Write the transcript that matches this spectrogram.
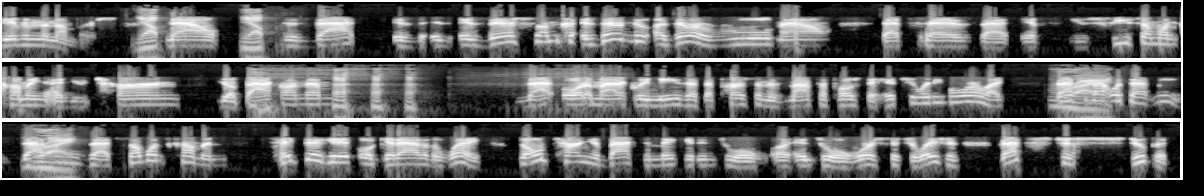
give him the numbers. Yep. Now, Yep. does that is, is is there some is there a new, is there a rule now that says that if you see someone coming and you turn your back on them, that automatically means that the person is not supposed to hit you anymore? Like That's Right. not what that means. That Right. means that someone's coming, take the hit or get out of the way. Don't turn your back to make it into a uh, into a worse situation. That's just stupid.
